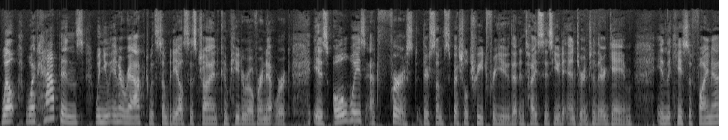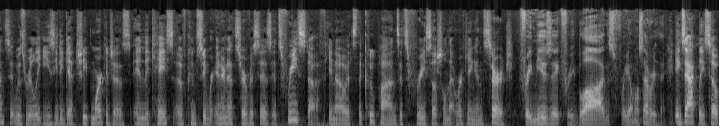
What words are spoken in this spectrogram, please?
Well, what happens when you interact with somebody else's giant computer over a network is always at first there's some special treat for you that entices you to enter into their game. In the case of finance, it was really easy to get cheap mortgages. In the case of consumer internet services, it's free stuff. You know, it's the coupons, it's free social networking and search. Free music, free blogs, free almost everything. Exactly. So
